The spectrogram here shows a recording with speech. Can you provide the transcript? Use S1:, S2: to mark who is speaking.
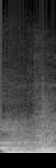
S1: Oh.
